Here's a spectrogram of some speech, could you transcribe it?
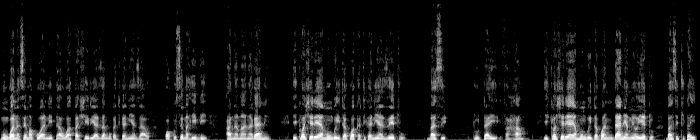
Mungu anasema kuwa nitawapa sheria zangu katika nia zao. Kwa kusema hivi ana maana gani? Ikiwa sheria ya mungu itakuwa katika nia zetu basi tutaifahamu. Ikiwa sheria ya mungu itakuwa ndani ya mioyo yetu basi tutai,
